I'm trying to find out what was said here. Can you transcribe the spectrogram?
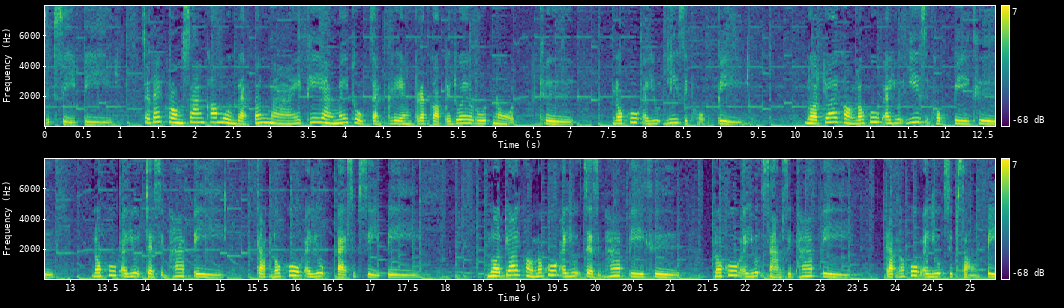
84 ปี จะได้โครงสร้างข้อมูลแบบต้นไม้ที่ยังไม่ถูกจัดเรียงประกอบไปด้วยรูทโนด คือนกฮูกอายุ 26 ปี หนวดย่อยของนกฮูกอายุ 26 ปี คือนกฮูกอายุ 75 ปี กับนกฮูกอายุ 84 ปีหนวดย่อยของนกฮูกอายุ 75 ปีคือนกฮูกอายุ 35 ปี กับนกฮูกอายุ 12 ปี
